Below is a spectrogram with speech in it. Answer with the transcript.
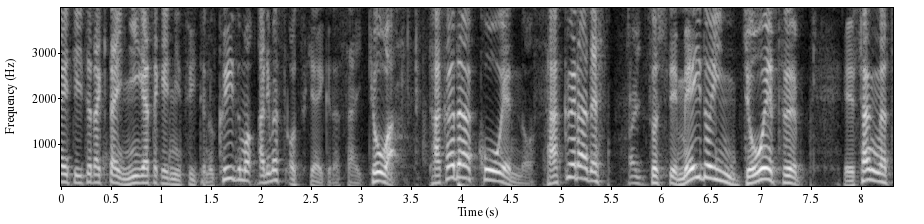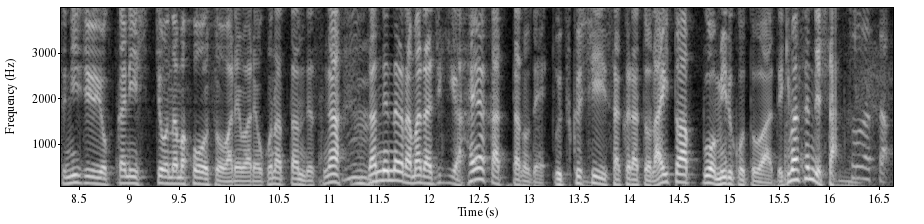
えていただきたい新潟県についてのクイズもあります。お付き合いください。今日は高田公園の桜です。はいそしてメイドイン上越。えー3月24日に出張生放送を我々行ったんですが、残念ながらまだ時期が早かったので、美しい桜とライトアップを見ることはできませんでした。そうだった。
